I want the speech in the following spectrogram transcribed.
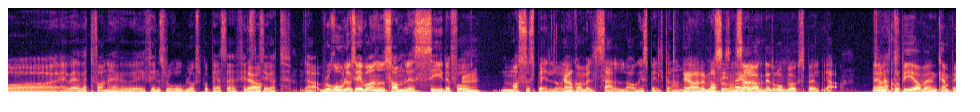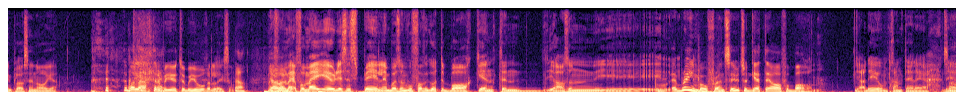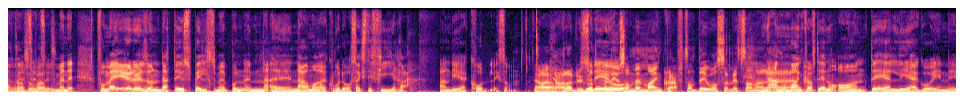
Jeg vet, jeg vet faen, jeg. Fins Roblox på PC? Fins Ja. det sikkert? Ja, Roblox er jo bare en sånn samleside for Mm. Masse spill, og Ja. du kan vel selv lage spill til den. Ja, det er masse sånn Jeg har Så- lagd et Roblox-spill. Ja. En kopi av en campingplass i Norge. Jeg bare lærte det på YouTube og gjorde det, liksom. Ja. Ja, for, meg, for meg er jo disse spillene bare sånn Hvorfor har vi gått tilbake til til Ja, sånn i- Rainbow Friends ser ut som GTA for barn. Ja, det er jo omtrent det det er. Det er Satan. Men det, for meg er det sånn Dette er jo spill som er på n- nærmere Commodore 64 enn de er COD, liksom. Ja, ja. Ja da, du Så godt, det er men det er jo jo- samme med Minecraft. Sant? Det er jo også litt sånn der, Nei, men eh, Minecraft er noe annet. Det er Lego inni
